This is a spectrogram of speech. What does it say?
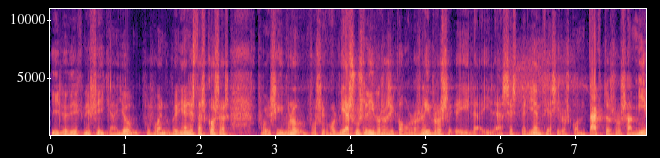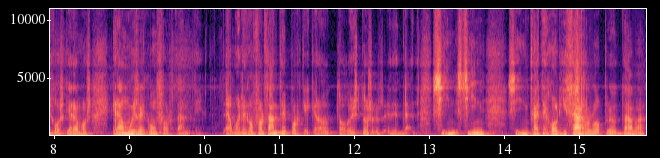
y le dignifica. Yo, pues bueno, venían estas cosas, pues si uno pues, se volvía a sus libros y como los libros y, y las experiencias y los contactos, los amigos que éramos, era muy reconfortante era muy reconfortante porque, claro, todo esto eh, sin, sin, sin categorizarlo, pero daba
